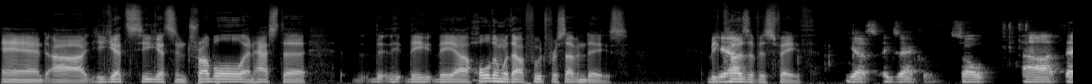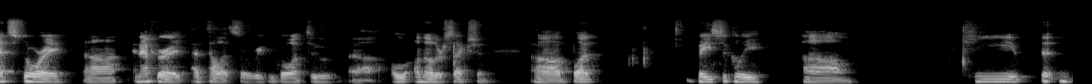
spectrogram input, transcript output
and uh, he gets he gets in trouble and has to they they, they uh, hold him without food for seven days because yeah. of his faith. Yes, exactly. So uh, that story, uh, and after I, I, tell it, so we can go into uh, another section. Uh, but basically, um, he the,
